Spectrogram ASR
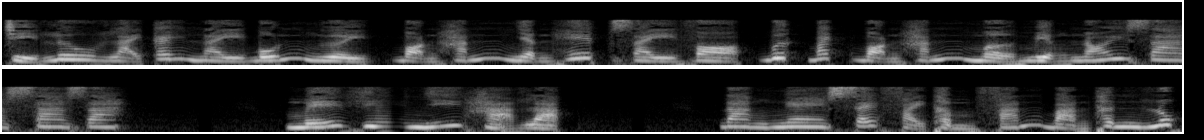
chỉ lưu lại cái này bốn người, bọn hắn nhận hết giày vò, bước bách bọn hắn mở miệng nói ra xa ra. Mế hi nhĩ hạ lạc. Đang nghe sẽ phải thẩm phán bản thân lúc,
